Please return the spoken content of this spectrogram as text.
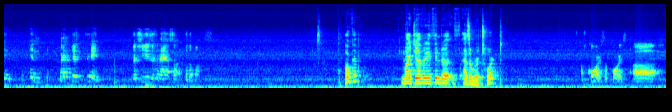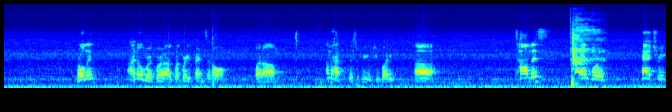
and, and I just think the Chiefs are going to have something for the Bucks. Okay. Mike, do you have anything to as a retort? Of course, of course. Uh, Roland, I know we're gr- we're great friends and all, but um, I'm gonna have to disagree with you, buddy. Uh, Thomas, Edward, Patrick,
